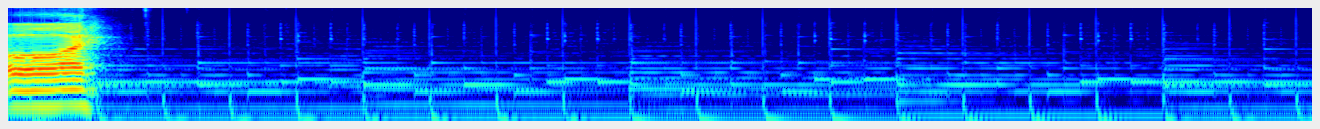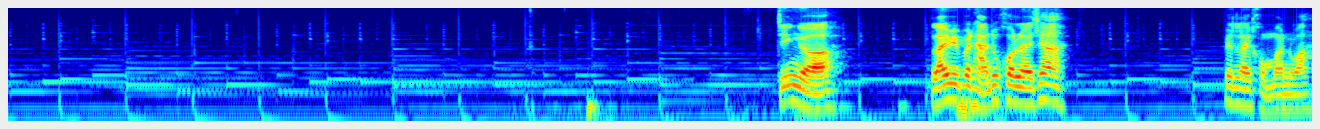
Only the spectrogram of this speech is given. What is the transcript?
อ้ย จริงเหรอไลฟ์มีปัญหาทุกคนเลยใช่ เป็นอะไรของมันวะ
